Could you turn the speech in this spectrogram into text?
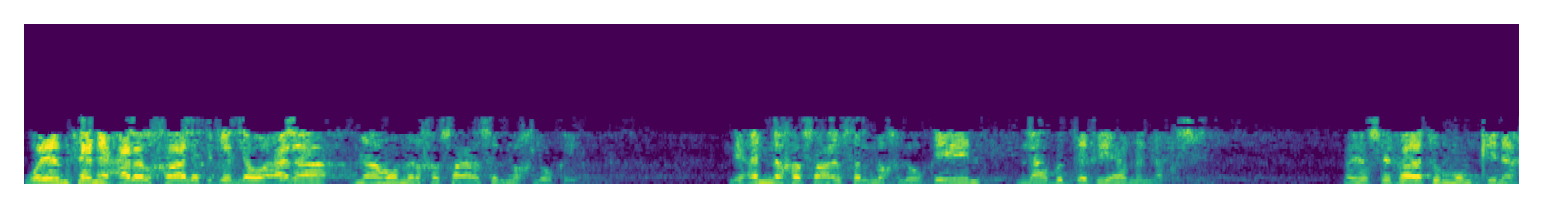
ويمتنع على الخالق جل وعلا ما هو من خصائص المخلوقين. لأن خصائص المخلوقين لا بد فيها من نقص. وهي صفات ممكنة.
